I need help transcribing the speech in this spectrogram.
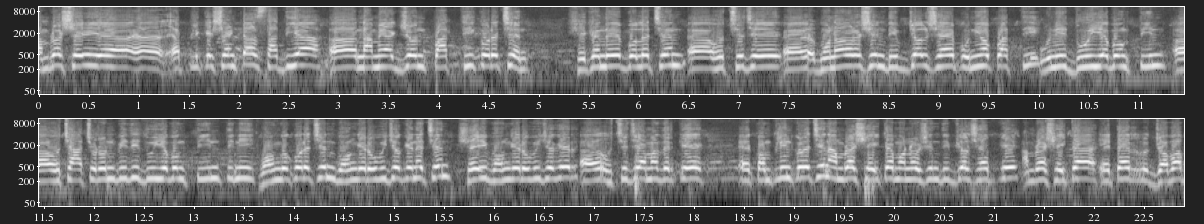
আমরা সেই অ্যাপ্লিকেশনটা সাদিয়া নামে একজন প্রার্থী করেছেন। সেখানে বলেছেন হচ্ছে যে মনোহর হোসেন ডিপজল সাহেব উনিও প্রার্থী। উনি দুই এবং তিন হচ্ছে আচরণবিধি দুই এবং তিন তিনি ভঙ্গ করেছেন ভঙ্গের অভিযোগ এনেছেন। সেই ভঙ্গের অভিযোগের হচ্ছে যে আমাদেরকে কমপ্লেন করেছেন। আমরা সেইটা মনোহর হোসেন দীপজল সাহেবকে আমরা সেইটা এটার জবাব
